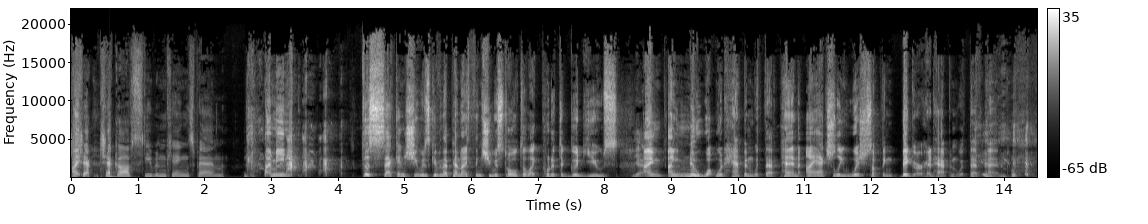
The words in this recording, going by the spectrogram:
I- check Chekhov's Stephen King's pen. I mean, the second she was given that pen, I think she was told to like put it to good use. Yes. I I knew what would happen with that pen. I actually wish something bigger had happened with that pen.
